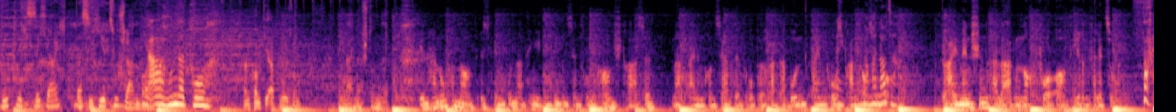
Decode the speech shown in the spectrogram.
wirklich sicher, dass sie hier zuschlagen wollen? Ja, 100 pro. Wann kommt die Ablösung? In einer Stunde. In Hannover Nord ist im unabhängigen Jugendzentrum Kornstraße nach einem Konzert der Gruppe Rackerbund ein Großbrand Ey, mach mal lauter. Drei Menschen erlagen noch vor Ort ihren Verletzungen. Fuck!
